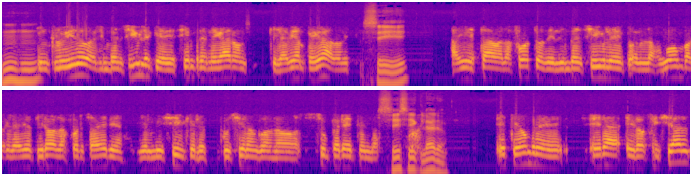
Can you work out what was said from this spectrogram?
incluido el Invencible que siempre negaron que le habían pegado. Sí. Ahí estaba la foto del Invencible con las bombas que le había tirado la Fuerza Aérea y el misil que le pusieron con los Super Étendas. Sí, sí, claro. Este hombre era el oficial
